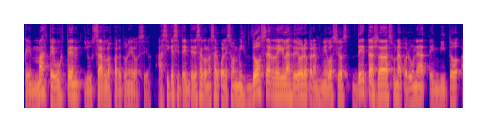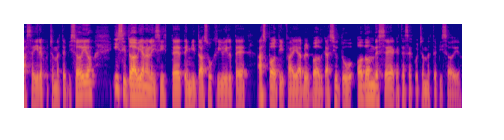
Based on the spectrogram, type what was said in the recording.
que más te gusten y usarlos para tu negocio. Así que si te interesa conocer cuáles son mis 12 reglas de oro para mis negocios detalladas una por una, te invito a seguir escuchando este episodio. Y si todavía no lo hiciste, te invito a suscribirte a Spotify, Apple Podcasts, YouTube o donde sea que estés escuchando este episodio.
